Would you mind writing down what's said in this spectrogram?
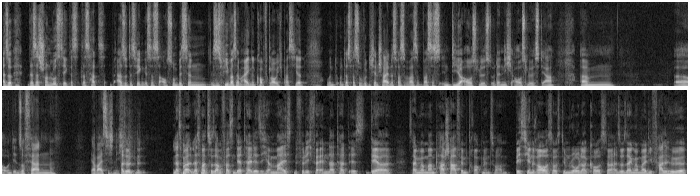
Also das ist schon lustig. Das, das hat, also deswegen ist es auch so ein bisschen, es ist viel, was im eigenen Kopf, glaube ich, passiert. Und, und das, was so wirklich entscheidend ist, was, was, was es in dir auslöst oder nicht auslöst, ja. Ähm, äh, und insofern, ja, weiß ich nicht. Also Lass mal, lass mal zusammenfassen. Der Teil, der sich am meisten für dich verändert hat, ist der, sagen wir mal, ein paar Schafe im Trocknen zu haben. Bisschen raus aus dem Rollercoaster. Also sagen wir mal, die Fallhöhe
